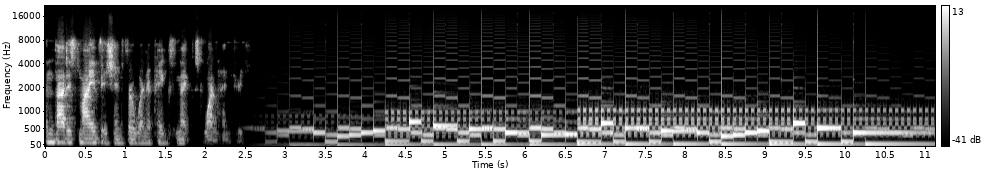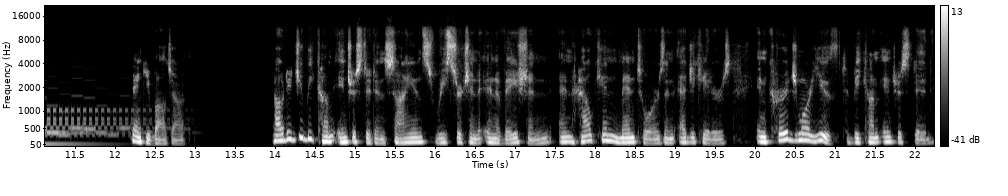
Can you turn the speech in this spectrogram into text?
and that is my vision for Winnipeg's next 100. Thank you, Baljot. How did you become interested in science, research, and innovation? And how can mentors and educators encourage more youth to become interested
